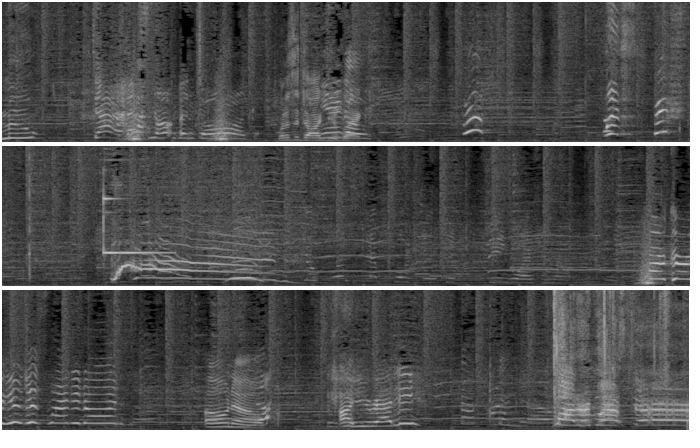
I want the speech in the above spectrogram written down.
Moo. Dad, that's not a dog. What does a dog Here do, Blake? Just one step closer to being away from that. Parker, you just landed on. Oh no. Are you ready? Water blaster!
